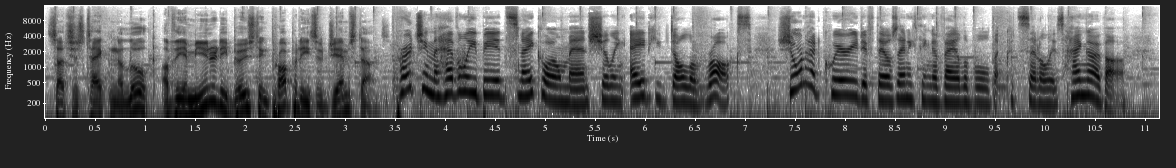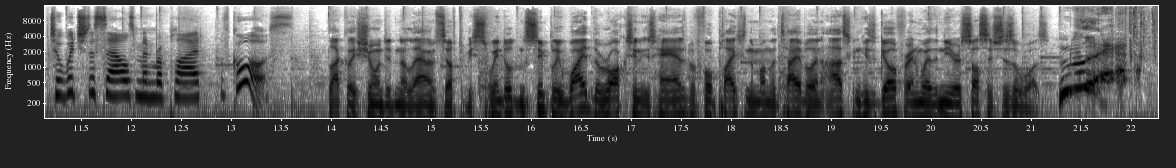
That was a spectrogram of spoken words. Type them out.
such as taking a look of the immunity boosting properties of gemstones. Approaching the heavily bearded snake oil man shilling $80 rocks, Sean had queried if there was anything available that could settle his hangover, to which the salesman replied, Of course. Luckily, Sean didn't allow himself to be swindled and simply weighed the rocks in his hands before placing them on the table and asking his girlfriend where the nearest sausage sizzle was.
